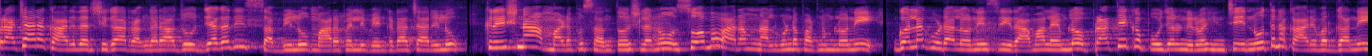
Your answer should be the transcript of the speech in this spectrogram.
ప్రచార కార్యదర్శిగా రంగరాజు జగదీష్ సభ్యులు మారపల్లి వెంకటాచార్యులు కృష్ణ మడపు సంతోష్లను సోమవారం నల్గొండ పట్టణంలోని గొల్లగూడలోని శ్రీ రామాలయంలో ప్రత్యేక పూజలు నిర్వహించి నూతన కార్యవర్గాన్ని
